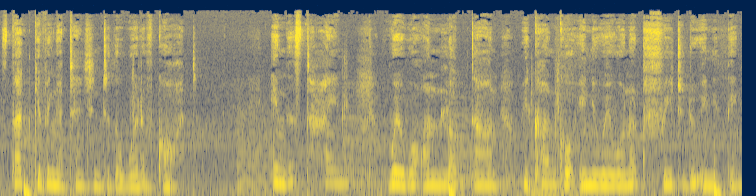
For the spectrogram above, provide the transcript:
Start giving attention to the Word of God. In this time where we're on lockdown, we can't go anywhere, we're not free to do anything.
